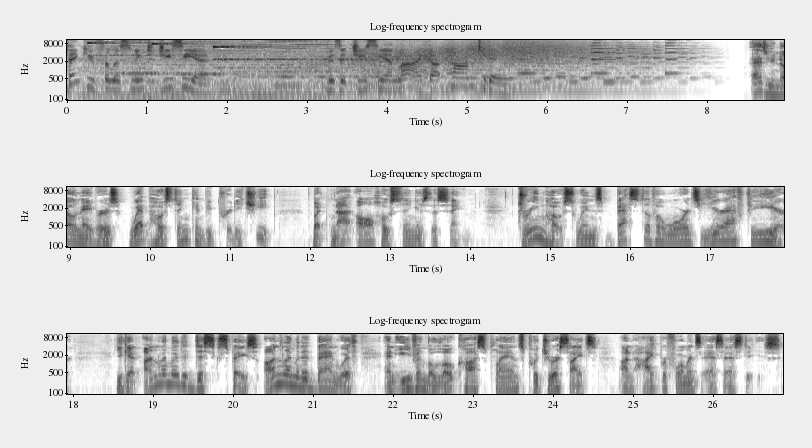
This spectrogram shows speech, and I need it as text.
Thank you for listening to GCN. Visit GCNlive.com today. As you know, neighbors, web hosting can be pretty cheap, but not all hosting is the same. DreamHost wins best of awards year after year. You get unlimited disk space, unlimited bandwidth, and even the low cost plans put your sites on high performance SSDs.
